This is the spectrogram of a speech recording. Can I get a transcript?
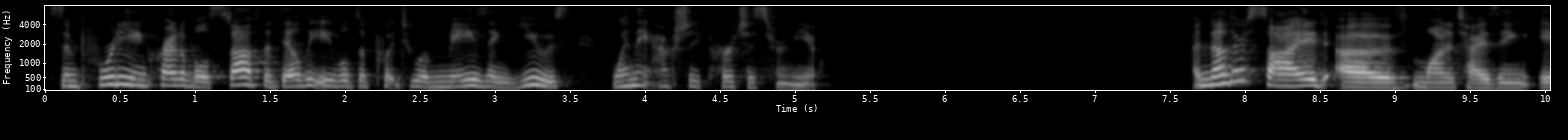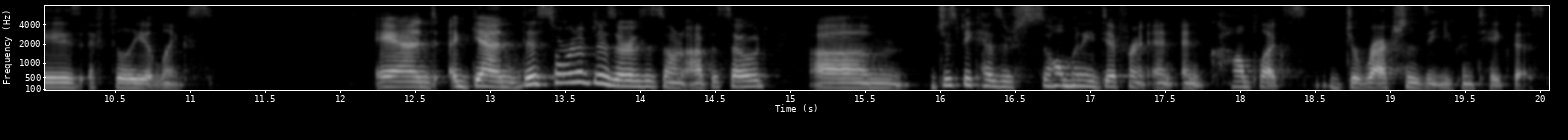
some pretty incredible stuff that they'll be able to put to amazing use when they actually purchase from you. Another side of monetizing is affiliate links. And again, this sort of deserves its own episode um, just because there's so many different and, and complex directions that you can take this.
